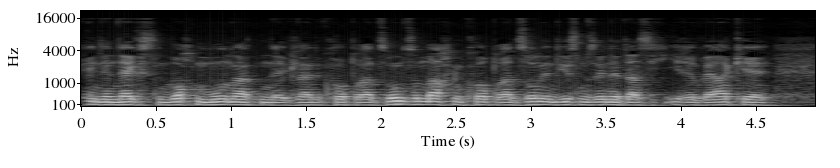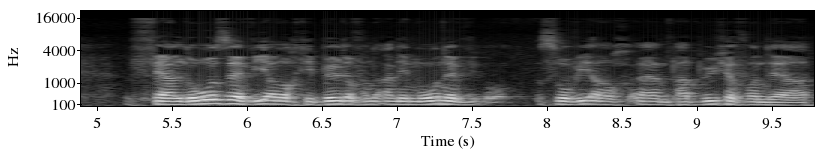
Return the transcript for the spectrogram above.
in den nächsten Wochen, Monaten eine kleine Kooperation zu machen. Kooperation in diesem Sinne, dass ich ihre Werke verlose, wie auch die Bilder von Anemone, sowie auch ein paar Bücher von der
